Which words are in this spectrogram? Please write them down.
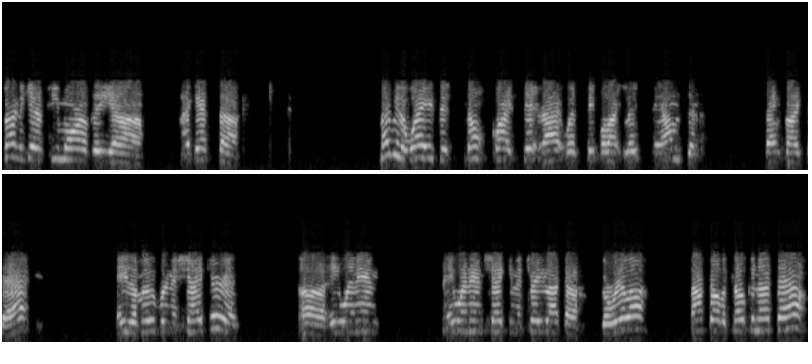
starting to get a few more of the, uh, I guess, uh, maybe the ways that don't quite sit right with people like Luke Sims and things like that. He's a mover and a shaker, and uh, he went in, he went in shaking the tree like a gorilla, knocked all the coconuts out,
